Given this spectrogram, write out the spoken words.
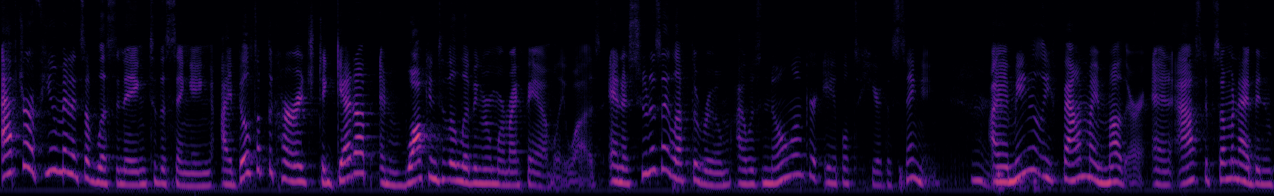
After a few minutes of listening to the singing, I built up the courage to get up and walk into the living room where my family was. And as soon as I left the room, I was no longer able to hear the singing. I hmm. immediately found my mother and asked if someone had been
